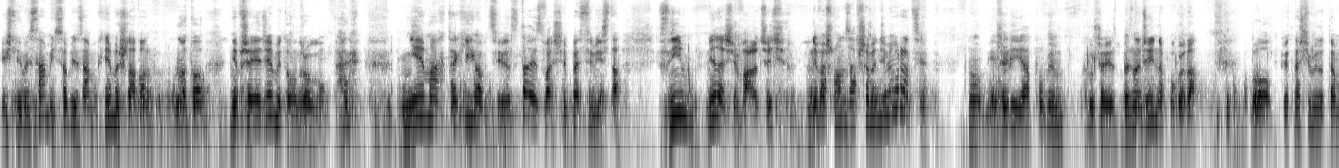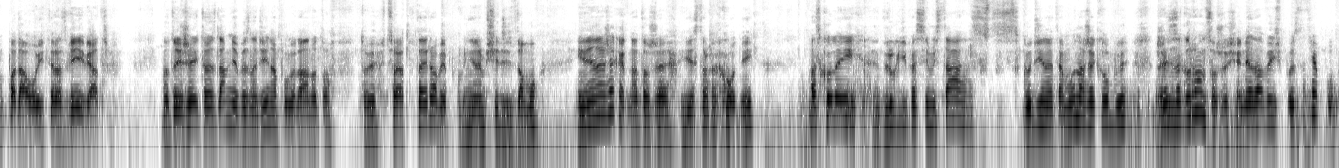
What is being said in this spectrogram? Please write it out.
jeśli my sami sobie zamkniemy szlaban, no to nie przejedziemy tą drogą, tak? Nie ma takiej opcji, więc to jest właśnie pesymista. Z nim nie da się walczyć, ponieważ on zawsze będzie miał rację. No, jeżeli ja powiem, kurczę, jest beznadziejna pogoda, bo 15 minut temu padało i teraz wieje wiatr, no to jeżeli to jest dla mnie beznadziejna pogoda, no to, to co ja tutaj robię? Powinienem siedzieć w domu i nie narzekać na to, że jest trochę chłodniej. A z kolei drugi pesymista z, z godzinę temu narzekałby, że jest za gorąco, że się nie da wyjść, bo jest za ciepło.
